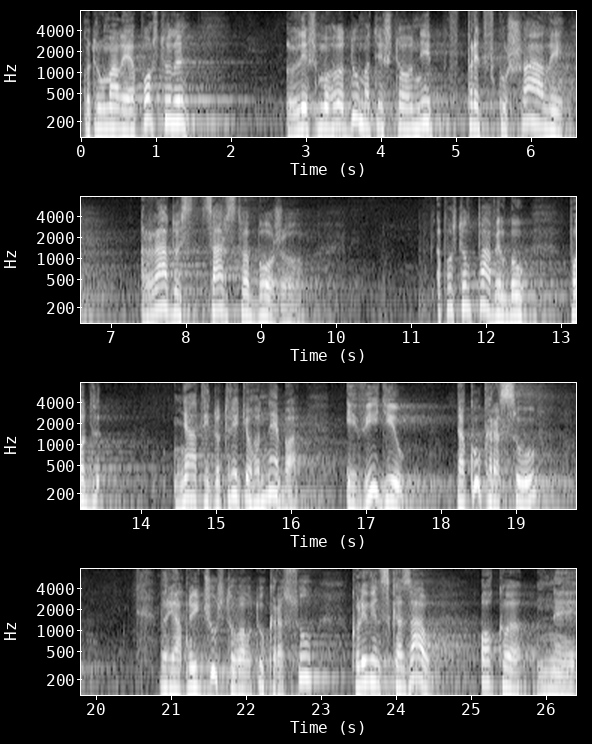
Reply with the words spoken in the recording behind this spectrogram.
котру мали апостоли, лиш могло думати, що вони предвкушали радость Царства Божого. Апостол Павел був поднятий до третього неба і видів таку красу, вероятно, і чувствував ту красу, коли він сказав, око не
